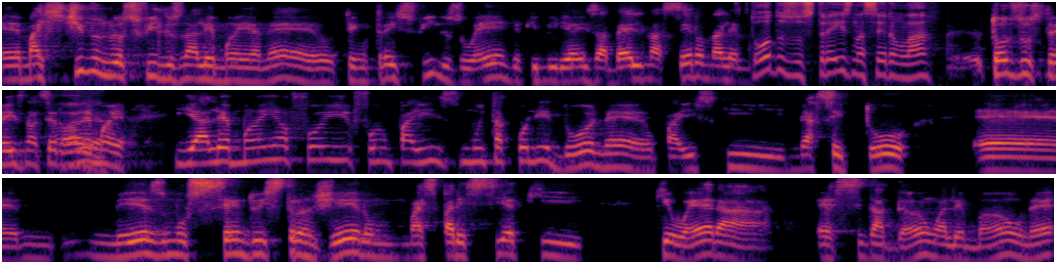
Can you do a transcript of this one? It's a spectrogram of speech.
é, mas tive os meus filhos na Alemanha, né? Eu tenho três filhos, o Hendrik, Miriam e Isabelle, nasceram na Alemanha. Todos os três nasceram lá? Todos os três nasceram Olha. na Alemanha. E a Alemanha foi, foi um país muito acolhedor, né? Um país que me aceitou, é, mesmo sendo estrangeiro, mas parecia que, que eu era é, cidadão alemão, né?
